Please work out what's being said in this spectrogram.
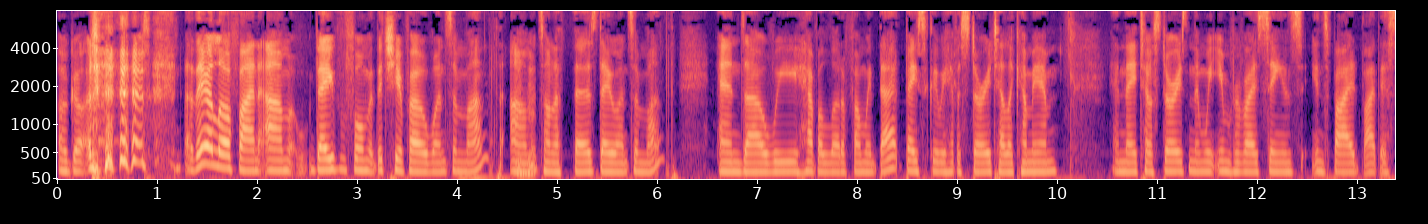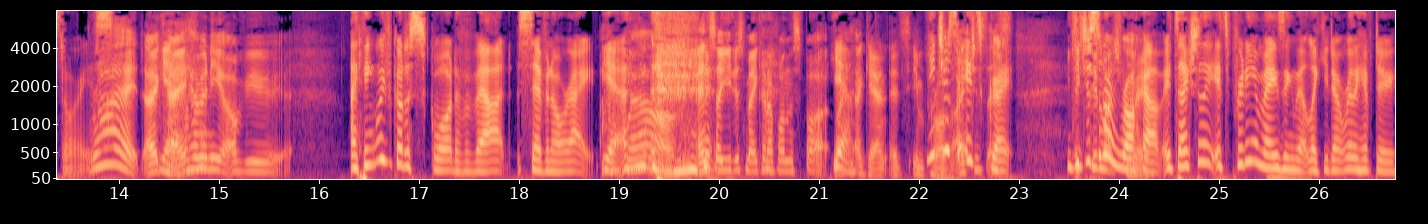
Oh god, no, they're a lot of fun. Um, they perform at the Chippo once a month. Um, it's on a Thursday once a month, and uh, we have a lot of fun with that. Basically, we have a storyteller come in, and they tell stories, and then we improvise scenes inspired by their stories. Right. Okay. Yeah. How many of you? I think we've got a squad of about seven or eight. Yeah. Oh, wow. and so you just make it up on the spot. Yeah. Like, again, it's improv. You just, it's great. You just sort of rock up. It's actually, it's pretty amazing that like you don't really have to,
